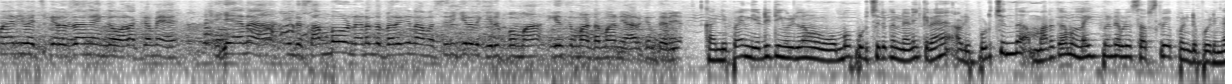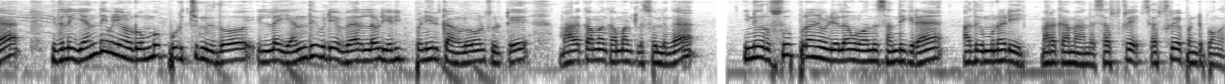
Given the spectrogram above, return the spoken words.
மாதிரி வச்சுக்கிறது தாங்க எங்க வழக்கமே. ஏன்னா இந்த சம்பவம் நடந்த பிறகு நாம சிரிக்கிறதுக்கு இருப்போமா இருக்க மாட்டோமான்னு யாருக்கும் தெரியும் கண்டிப்பாக இந்த எடிட்டிங் வீடியோலாம் உங்களுக்கு ரொம்ப பிடிச்சிருக்குன்னு நினைக்கிறேன். அப்படி பிடிச்சிருந்தா மறக்காமல் லைக் பண்ணிட்டு அப்படியே சப்ஸ்கிரைப் பண்ணிட்டு போயிடுங்க. இதில் எந்த வீடியோ உங்களுக்கு ரொம்ப பிடிச்சிருந்ததோ இல்லை எந்த வீடியோ வேறு லெவல் எடிட் பண்ணியிருக்காங்களோன்னு சொல்லிட்டு மறக்காமல் கமெண்ட்டில் சொல்லுங்கள் இன்னொரு சூப்பரான வீடியோவில் உங்களை வந்து சந்திக்கிறேன். அதுக்கு முன்னாடி மறக்காமல் அந்த சப்ஸ்கிரைப் சப்ஸ்கிரைப் பண்ணிட்டு போங்க.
